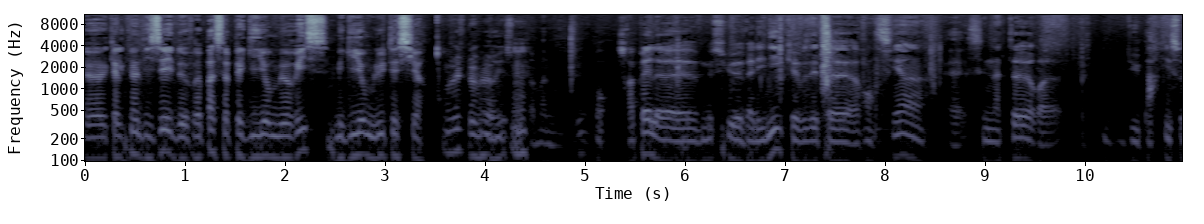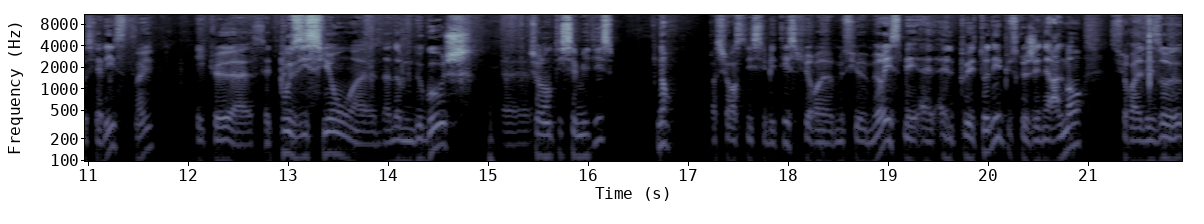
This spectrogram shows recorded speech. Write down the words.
Euh, quelqu'un disait il ne devrait pas s'appeler Guillaume Meurice, mais Guillaume Lutetia. Oui, le Meurice, c'est pas mal non plus. Bon, je rappelle, euh, Monsieur Valény, que vous êtes euh, ancien sénateur du Parti socialiste. Oui. Et que cette position d'un homme de gauche. Sur l'antisémitisme? Non, pas sur antisémitisme, sur euh, M. Meurice, mais elle, peut étonner, puisque généralement, sur euh, euh,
